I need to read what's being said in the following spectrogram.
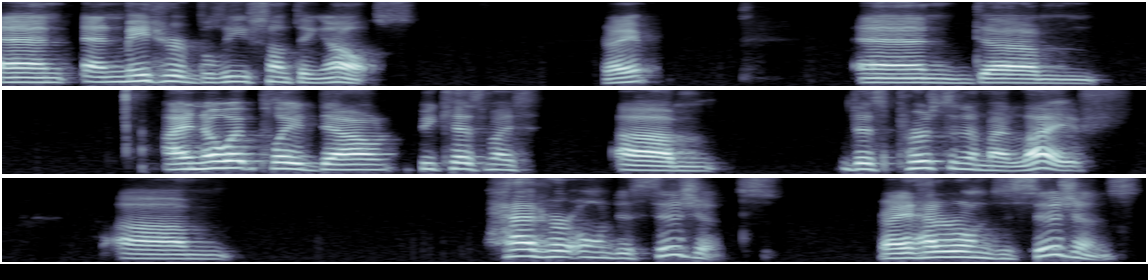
and and made her believe something else right? And um i know it played down because my um this person in my life um had her own decisions right? Had her own decisions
